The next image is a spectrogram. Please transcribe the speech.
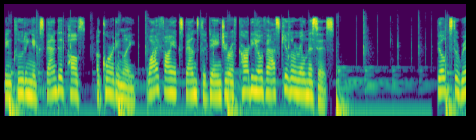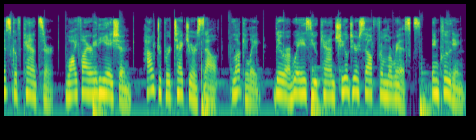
including expanded pulse. Accordingly, Wi-Fi expands the danger of cardiovascular illnesses. Builds the risk of cancer. Wi-Fi radiation. How to protect yourself. Luckily, there are ways you can shield yourself from the risks, including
